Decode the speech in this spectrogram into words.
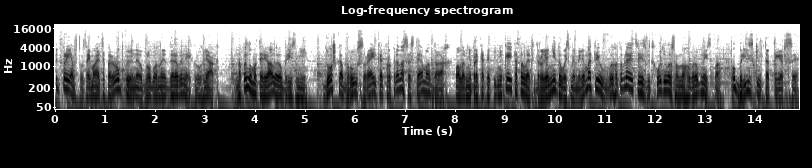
Підприємство займається переробкою необробленої деревини кругляк, напиломатеріали обрізні, дошка, брус, рейка, крокляна система, дах. Паливні брикети Пінікей та пелети дров'яні до 8 мм виготовляються із відходів основного виробництва, обрізків та тирси.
